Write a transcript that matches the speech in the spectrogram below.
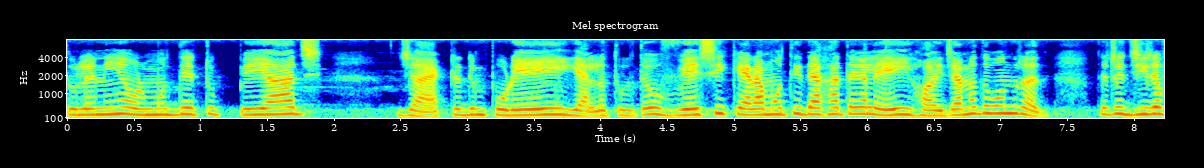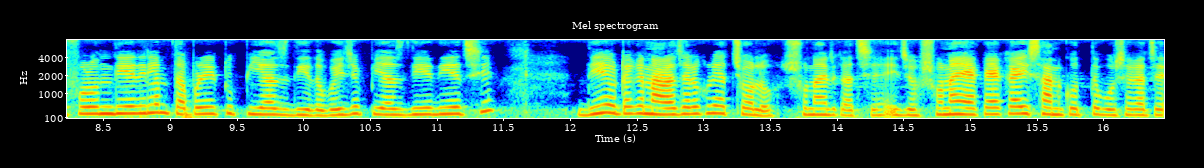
তুলে নিয়ে ওর মধ্যে একটু পেঁয়াজ যা, একটা ডিম পড়েই গেল তুলতেও বেশি কেরামতি দেখাতে গেলে এই হয়। জানো তো বন্ধুরা, তো একটু জিরে ফোড়ন দিয়ে দিলাম, তারপরে একটু পেঁয়াজ দিয়ে দেবো। এই যে পেঁয়াজ দিয়ে দিয়েছি, দিয়ে ওটাকে নাড়াচাড়া করে, আর চলো সোনাইয়ের কাছে। এই যে সোনাই একা একাই স্নান করতে বসে গেছে।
